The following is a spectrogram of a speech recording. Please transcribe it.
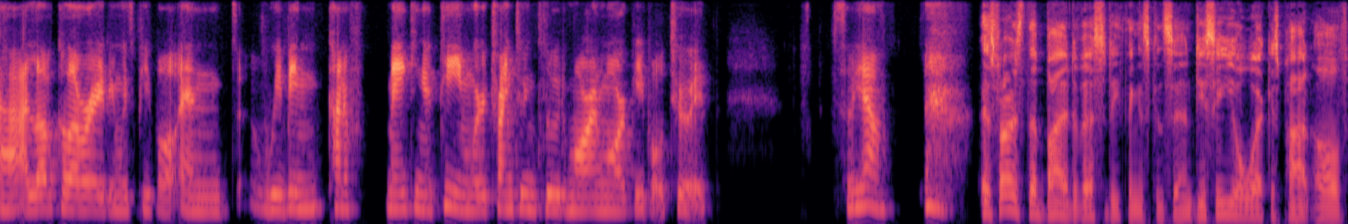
uh, i love collaborating with people and we've been kind of making a team. We're trying to include more and more people to it so yeah as far as the biodiversity thing is concerned do you see your work as part of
